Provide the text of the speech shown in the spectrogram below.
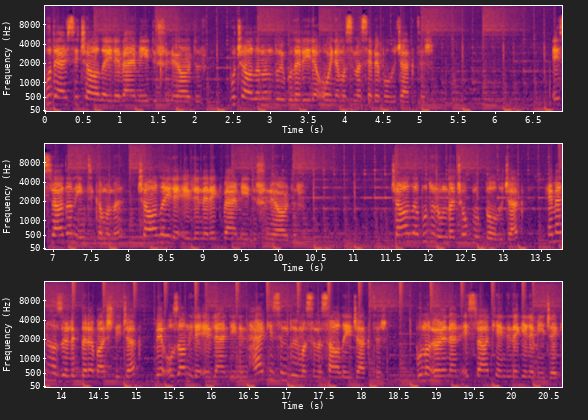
Bu dersi Çağla ile vermeyi düşünüyordur. Bu Çağla'nın duygularıyla oynamasına sebep olacaktır. Esra'dan intikamını Çağla ile evlenerek vermeyi düşünüyordur. Çağla bu durumda çok mutlu olacak, hemen hazırlıklara başlayacak ve Ozan ile evlendiğinin herkesin duymasını sağlayacaktır. Bunu öğrenen Esra kendine gelemeyecek,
